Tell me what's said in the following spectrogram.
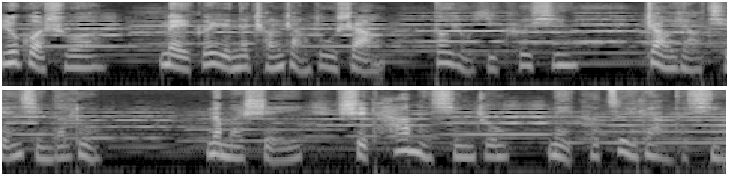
如果说每个人的成长路上都有一颗星，照耀前行的路，那么谁是他们心中那颗最亮的星？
